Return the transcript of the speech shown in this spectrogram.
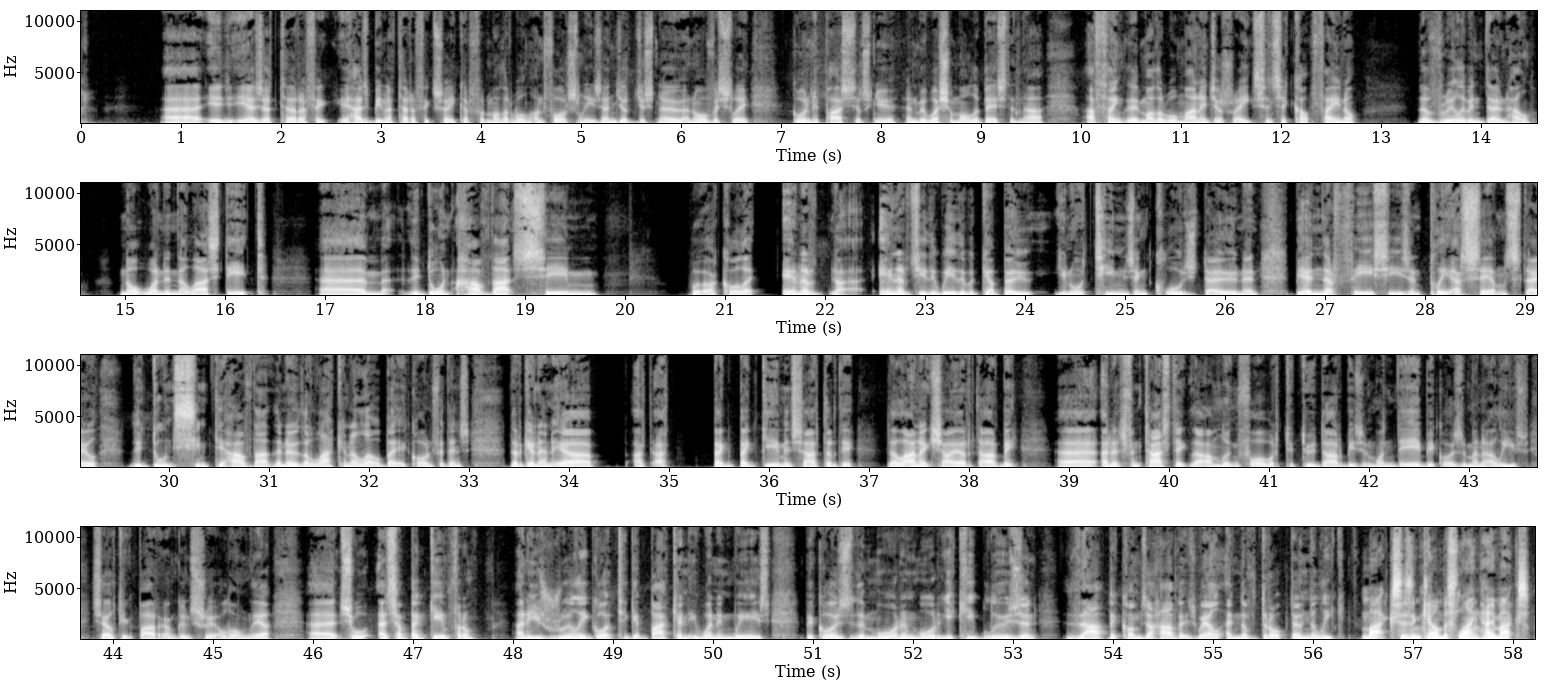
Uh, he, he, is a terrific. He has been a terrific striker for Motherwell. Unfortunately, he's injured just now, and obviously going to pastures new, and we wish him all the best in that. I think the Motherwell manager's right. Since the cup final, they've really went downhill. Not one in the last eight. Um, they don't have that same, what do I call it, ener- energy, the way they would go about, you know, teams and close down and be in their faces and play a certain style. They don't seem to have that. They now they're lacking a little bit of confidence. They're getting into a, a, a big, big game on Saturday the Lanarkshire Derby. Uh, and it's fantastic that I'm looking forward to two derbies in one day because the minute I leave Celtic Park, I'm going straight along there. Uh, so it's a big game for him. And he's really got to get back into winning ways because the more and more you keep losing, that becomes a habit as well. And they've dropped down the league. Max is in Cambuslang. Hi, Max.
